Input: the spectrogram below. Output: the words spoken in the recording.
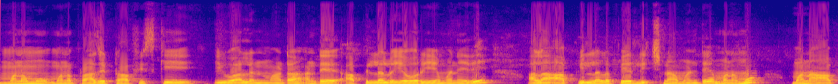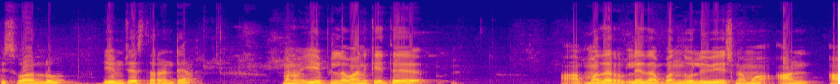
మనము మన ప్రాజెక్ట్ ఆఫీస్కి ఇవ్వాలన్నమాట. అంటే ఆ పిల్లలు ఎవరు ఏమనేది. అలా ఆ పిల్లల పేర్లు ఇచ్చినామంటే మనము మన ఆఫీస్ వాళ్ళు ఏం చేస్తారంటే మనం ఏ పిల్లవానికైతే మదర్ లేదా బంధువులు వేసినామో ఆ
